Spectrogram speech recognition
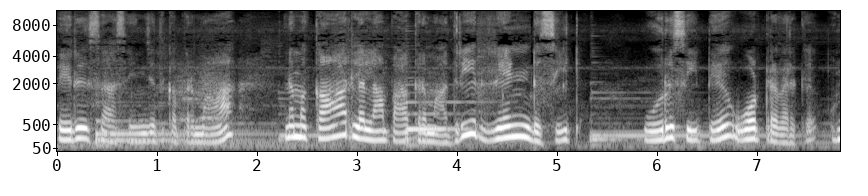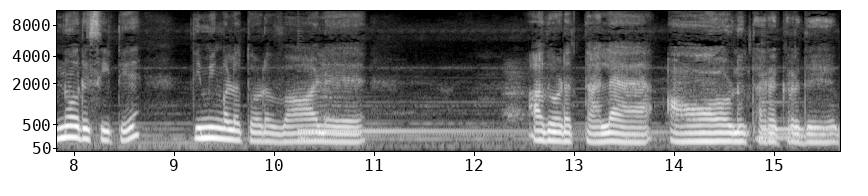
பெருசாக செஞ்சதுக்கப்புறமா நம்ம கார்லலாம் பார்க்குற மாதிரி ரெண்டு சீட் ஒரு சீட்டு ஓட்டுறவருக்கு இன்னொரு சீட்டு திமிங்கலத்தோட வால் அதோட தலை ஆணு திறக்கிறது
